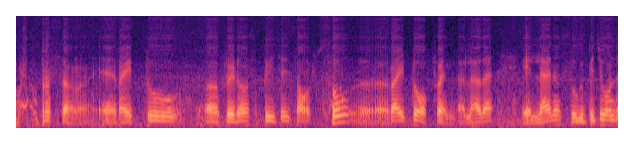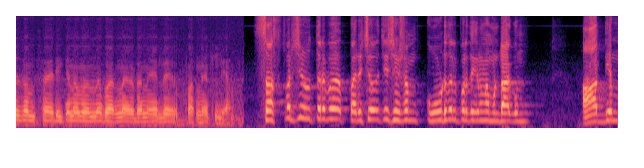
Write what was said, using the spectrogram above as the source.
എക്സ്പ്രസ് ആണ്. Right to freedom of speech is also right to offend അല്ലാതെ എല്ലാവരും സുഖിപ്പിച്ചുകൊണ്ട് സംസാരിക്കണം സംസാരിക്കണമെന്ന് ഭരണഘടനയിൽ പറഞ്ഞിട്ടില്ല. സസ്പെൻഷൻ ഉത്തരവ് പരിശോധിച്ച ശേഷം കൂടുതൽ പ്രതികരണം ഉണ്ടാകും. ആദ്യം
